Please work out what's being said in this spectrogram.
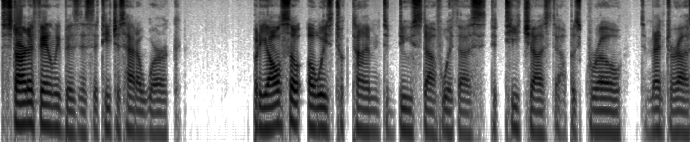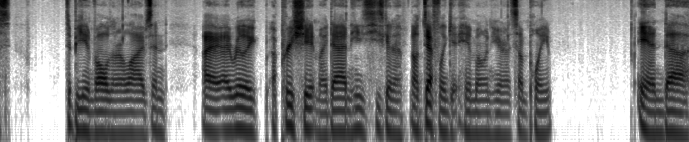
to start a family business to teach us how to work. But he also always took time to do stuff with us, to teach us, to help us grow, to mentor us, to be involved in our lives. And I, I really appreciate my dad, and he's he's gonna. I'll definitely get him on here at some point. And uh,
